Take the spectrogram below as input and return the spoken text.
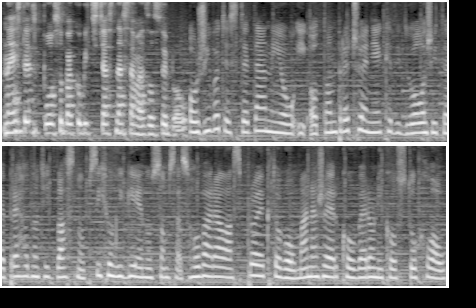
nájsť ten spôsob, ako byť šťastná sama so sebou. O živote s tetániou i o tom, prečo je niekedy dôležité prehodnotiť vlastnú psychohygienu, som sa zhovárala s projektovou manažérkou Veronikou Stuchlou.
